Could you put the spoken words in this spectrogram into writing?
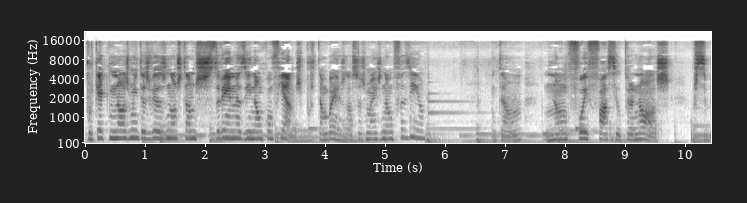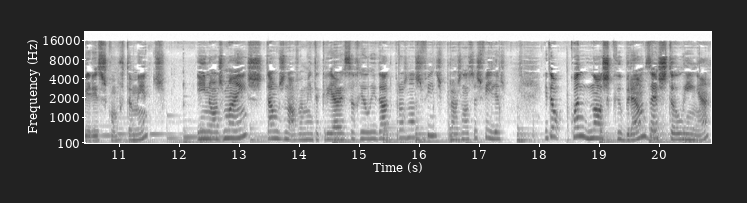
Porque é que nós muitas vezes não estamos serenas e não confiamos? Porque também as nossas mães não o faziam. Então, não foi fácil para nós perceber esses comportamentos e nós, mães, estamos novamente a criar essa realidade para os nossos filhos, para as nossas filhas. Então, quando nós quebramos esta linha,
